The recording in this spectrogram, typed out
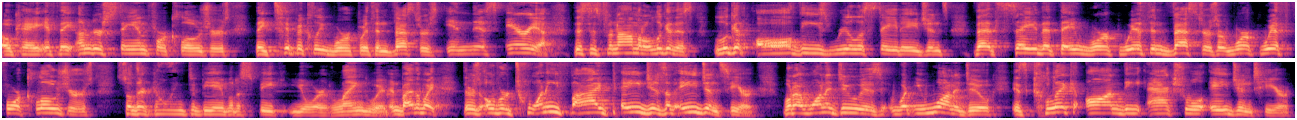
Okay. If they understand foreclosures, they typically work with investors in this area. This is phenomenal. Look at this. Look at all these real estate agents that say that they work with investors or work with foreclosures. So they're going to be able to speak your language. And by the way, there's over 25 pages of agents here. What I want to do is what you want to do is click on the actual agent here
